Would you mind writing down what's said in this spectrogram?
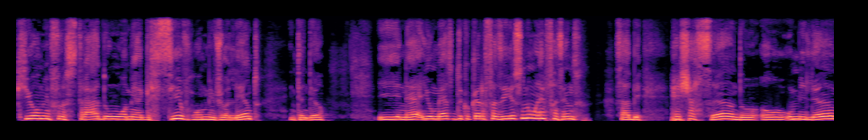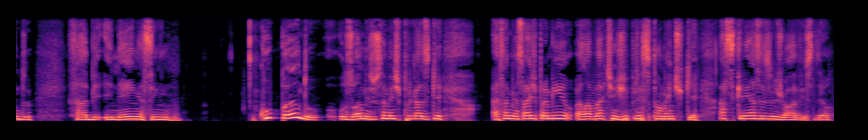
Cria um homem frustrado, um homem agressivo, um homem violento, entendeu? E, né, e o método que eu quero fazer isso não é fazendo, sabe, rechaçando ou humilhando, sabe, e nem assim culpando os homens justamente por causa que essa mensagem para mim ela vai atingir principalmente o quê? As crianças e os jovens, entendeu?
